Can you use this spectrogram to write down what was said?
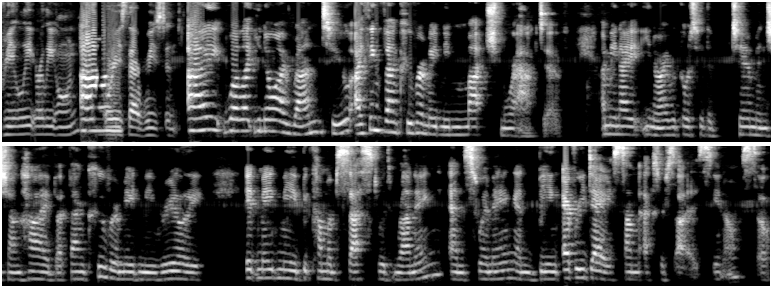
really early on, um, or is that recent? I well, like, you know, I run too. I think Vancouver made me much more active. I mean, I you know, I would go to the gym in Shanghai, but Vancouver made me really. It made me become obsessed with running and swimming and being every day some exercise. You know, so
